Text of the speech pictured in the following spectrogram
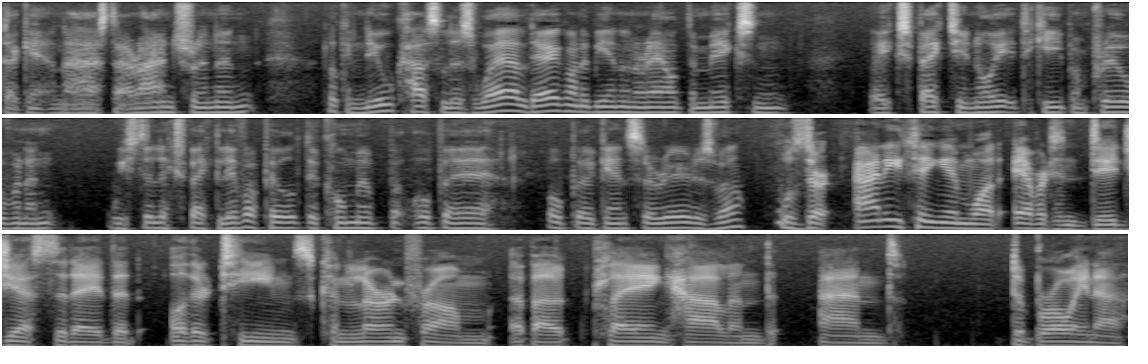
they're getting asked, they're answering. And look at Newcastle as well. They're going to be in and around the mix, and I expect United to keep improving. And we still expect Liverpool to come up up uh, up against the rear as well. Was there anything in what Everton did yesterday that other teams can learn from about playing Haaland and De Bruyne?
